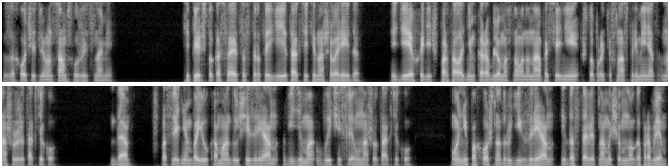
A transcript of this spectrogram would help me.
захочет ли он сам служить с нами. Теперь, что касается стратегии и тактики нашего рейда. Идея входить в портал одним кораблем основана на опасении, что против нас применят нашу же тактику? Да, в последнем бою командующий Зриан, видимо, вычислил нашу тактику. Он не похож на других Зриан и доставит нам еще много проблем.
